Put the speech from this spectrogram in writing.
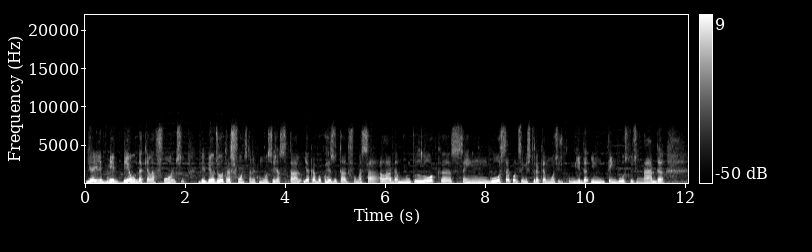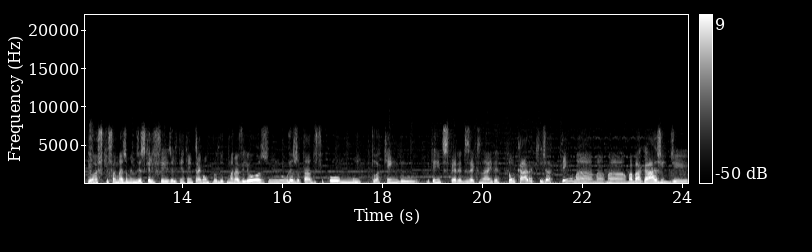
e aí ele bebeu daquela fonte, bebeu de outras fontes também, como vocês já citaram, e acabou que o resultado foi uma salada muito louca, sem gosto. Sabe quando você mistura aquele monte de comida e não tem gosto de nada? Eu acho que foi mais ou menos isso que ele fez. Ele tentou entregar um produto maravilhoso e o resultado ficou muito aquém do, do que a gente espera de Zack Snyder. É um cara que já tem uma, uma, uma bagagem de,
